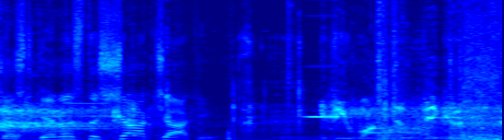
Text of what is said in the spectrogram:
Just give us the shock jockey. If you want the vigor,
